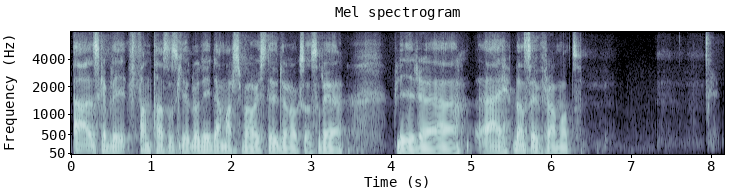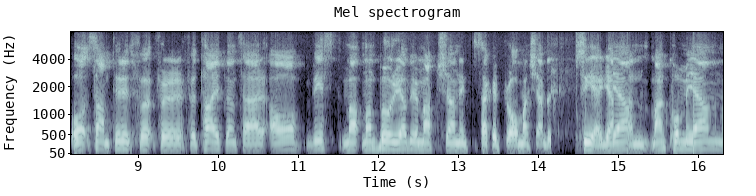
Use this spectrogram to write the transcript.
Ja, det ska bli fantastiskt kul och det är den matchen vi har i studion också. Så det blir... Uh, nej, den ser vi fram emot. Och samtidigt för, för, för Titans här, ja visst, man, man började ju matchen inte särskilt bra. Man kände sega. Man kom igen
